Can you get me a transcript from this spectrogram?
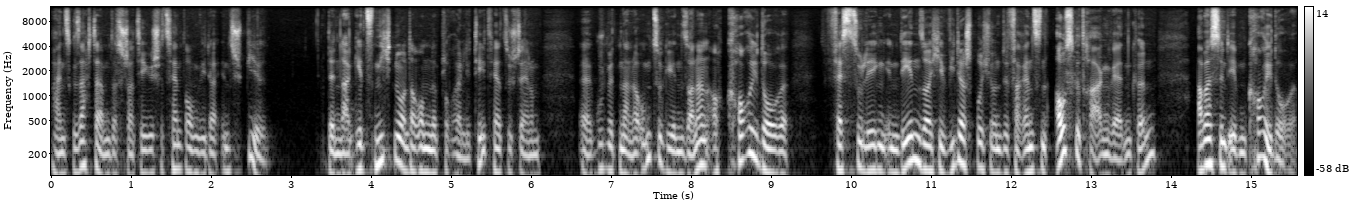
Heinz gesagt haben, das strategische Zentrum wieder ins Spiel. Denn da geht es nicht nur darum, eine Pluralität herzustellen, um äh, gut miteinander umzugehen, sondern auch Korridore festzulegen, in denen solche Widersprüche und Differenzen ausgetragen werden können. Aber es sind eben Korridore.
